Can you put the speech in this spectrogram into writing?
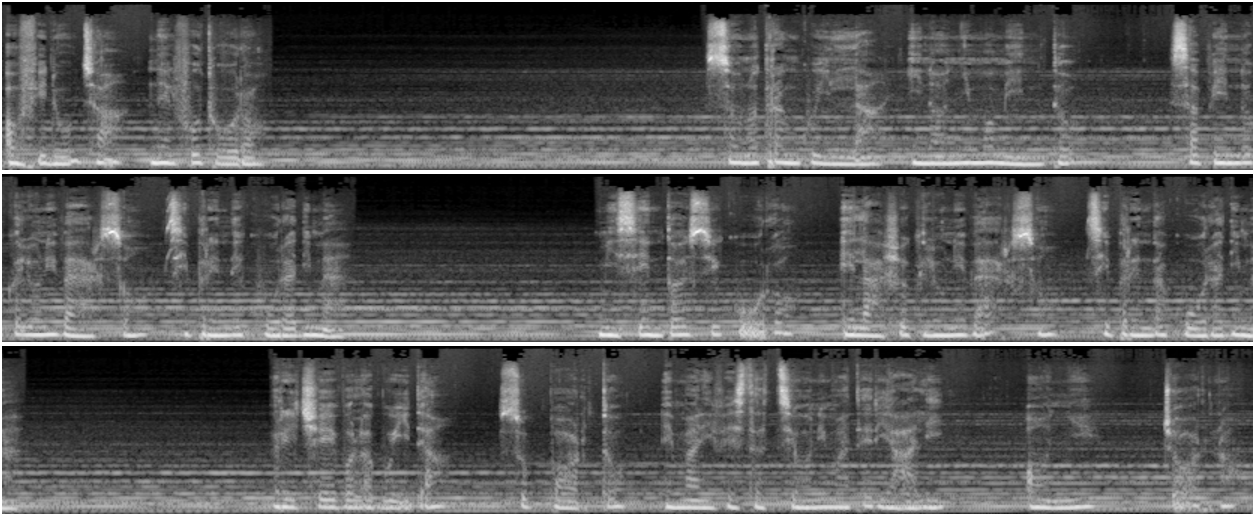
Ho fiducia nel futuro. Sono tranquilla in ogni momento, sapendo che l'universo si prende cura di me. Mi sento al sicuro e lascio che l'universo si prenda cura di me. Ricevo la guida, supporto e manifestazioni materiali ogni giorno.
